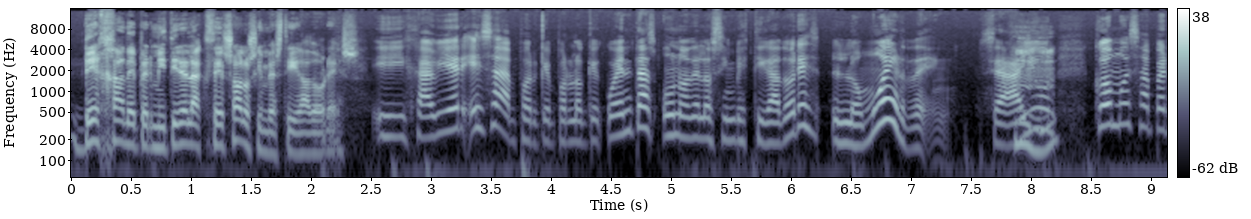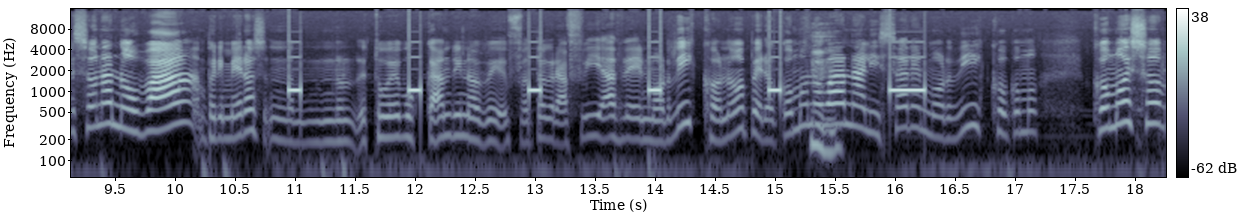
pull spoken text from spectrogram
deja de permitir el acceso a los investigadores. Y Javier, esa, porque por lo que cuentas, uno de los investigadores lo muerden. O sea, hay un... ¿Cómo esa persona no va? Primero estuve buscando y no ve fotografías del mordisco, ¿no? Pero ¿cómo no va a analizar el mordisco? ¿Cómo, cómo eso...?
